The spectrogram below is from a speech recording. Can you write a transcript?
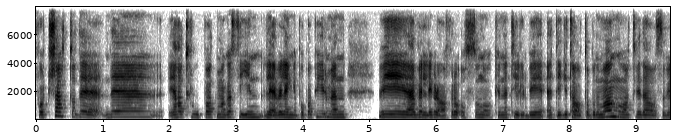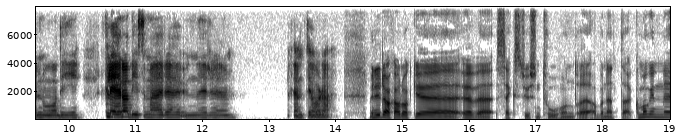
fortsatt. Og det, det, jeg har tro på at magasin lever lenge på papir, men vi er veldig glad for å også nå kunne tilby et digitalt abonnement, og at vi da også vil nå de, flere av de som er eh, under 50 eh, år, da. Men i dag har dere eh, over 6200 abonnenter. Hvor mange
